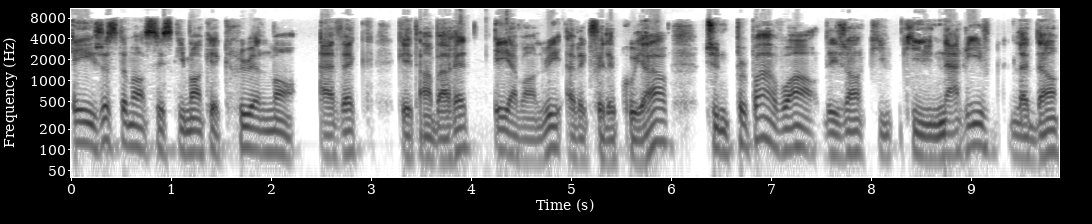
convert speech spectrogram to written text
Et justement, c'est ce qui manquait cruellement avec Gaétan Barrette et avant lui avec Philippe Couillard. Tu ne peux pas avoir des gens qui, qui n'arrivent là-dedans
